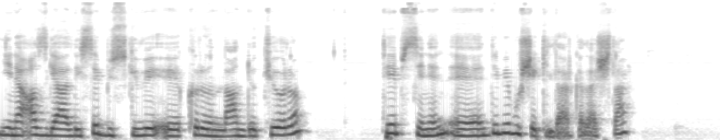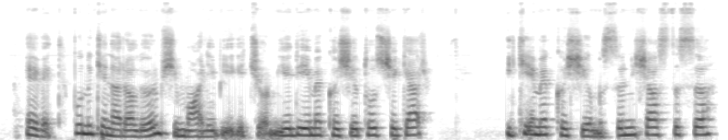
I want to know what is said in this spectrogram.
Yine az geldiyse bisküvi e, kırığından döküyorum. Tepsinin e, dibi bu şekilde arkadaşlar. Evet bunu kenara alıyorum. Şimdi muhallebiye geçiyorum. 7 yemek kaşığı toz şeker. 2 yemek kaşığı mısır nişastası.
